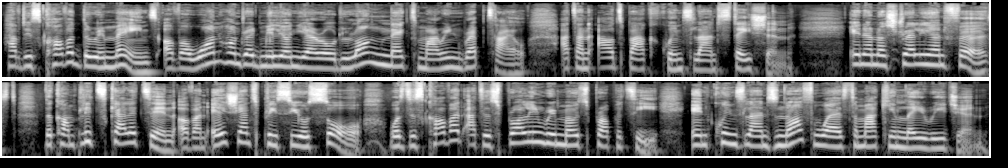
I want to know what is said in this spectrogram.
have discovered the remains of a 100 million year old long necked marine reptile at an outback Queensland station. In an Australian first, the complete skeleton of an ancient plesiosaur was discovered at a sprawling remote property in Queensland's northwest McKinlay region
